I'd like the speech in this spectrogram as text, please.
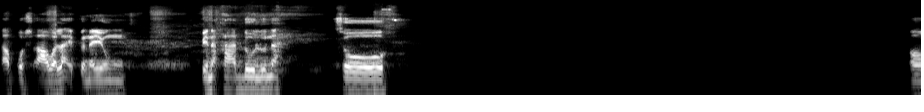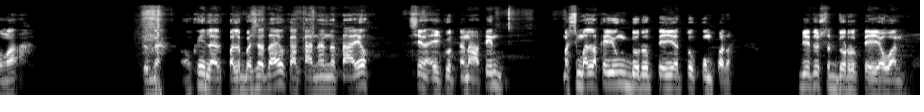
Tapos, ah, wala, ito na yung pinakadulo na. So, oo nga. Ito na. Okay, palabas na tayo, kakanan na tayo. Kasi naikot na natin. Mas malaki yung Dorotea to kumpara dito sa Dorotea 1.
